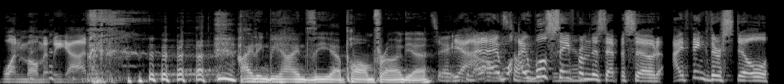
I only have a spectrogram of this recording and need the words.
one moment we got. Hiding behind the uh, palm frond, yeah. Right. Yeah. And I, I will say from this episode, I think there's still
